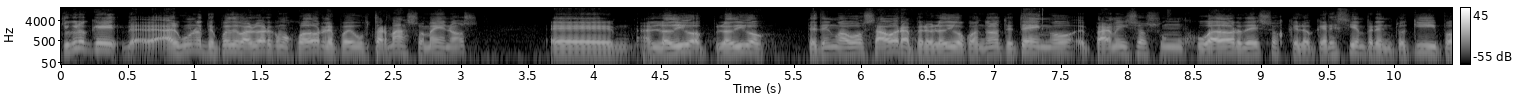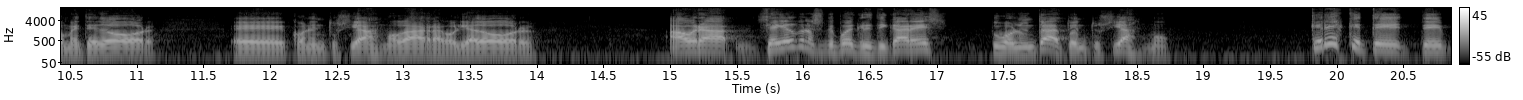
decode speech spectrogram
Yo creo que eh, alguno te puede evaluar como jugador, le puede gustar más o menos. Eh, lo digo, lo digo, te tengo a vos ahora, pero lo digo cuando no te tengo. Eh, Para mí sos un jugador de esos que lo querés siempre en tu equipo, metedor, eh, con entusiasmo, garra, goleador. Ahora, si hay algo que no se te puede criticar es tu voluntad, tu entusiasmo. ¿Crees que te, te,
